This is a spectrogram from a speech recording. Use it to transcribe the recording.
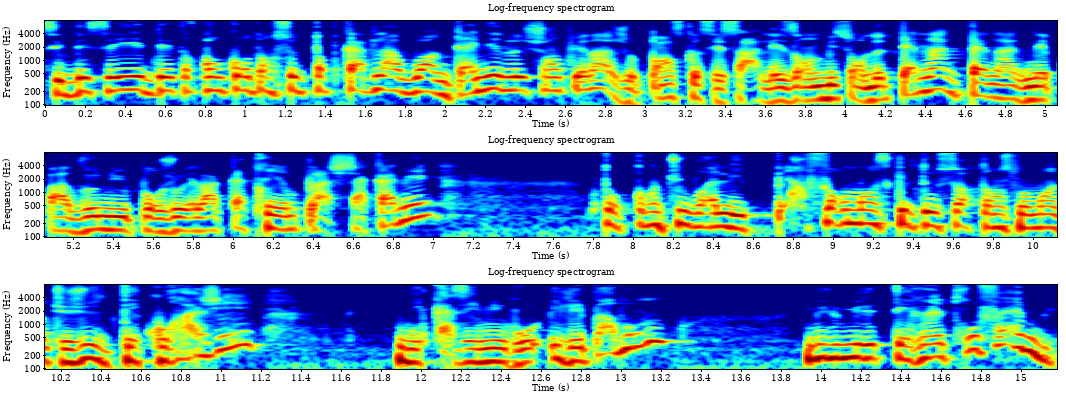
C'est d'essayer d'être encore dans ce top 4-là, voire gagner le championnat. Je pense que c'est ça, les ambitions de Tenag. Tenag n'est pas venu pour jouer la quatrième place chaque année. Donc, quand tu vois les performances qu'il te sortent en ce moment, tu es juste découragé. Mais Casemiro, il est pas bon. Mais le milieu de terrain est trop faible.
